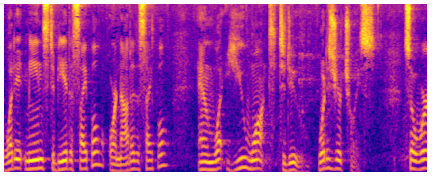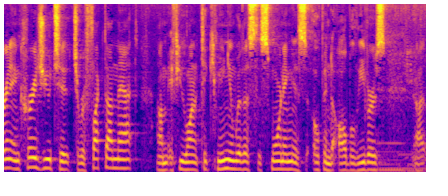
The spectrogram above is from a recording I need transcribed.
what it means to be a disciple or not a disciple and what you want to do. What is your choice? So we're going to encourage you to, to reflect on that. Um, if you want to take communion with us this morning, is open to all believers. Uh,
